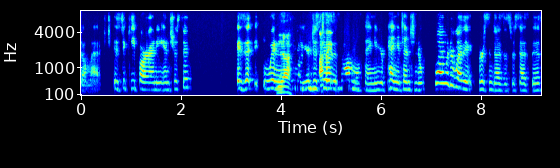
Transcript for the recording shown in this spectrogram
so much. Is to keep our NE interested. Is it when Yeah. you know, you're just doing think- this normal thing and you're paying attention to, well, I wonder why the person does this or says this.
